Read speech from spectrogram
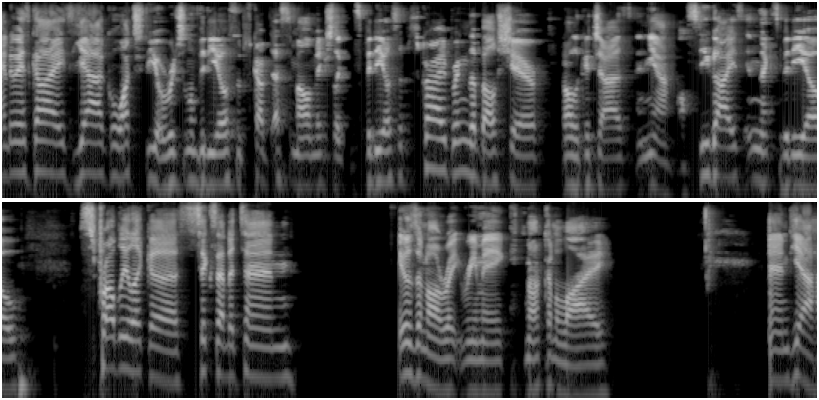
Anyways, guys, yeah, go watch the original video, subscribe to SML, make sure like this video, subscribe, ring the bell, share, and all the good jazz. And yeah, I'll see you guys in the next video. It's probably like a 6 out of 10. It was an alright remake, not gonna lie. And yeah,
